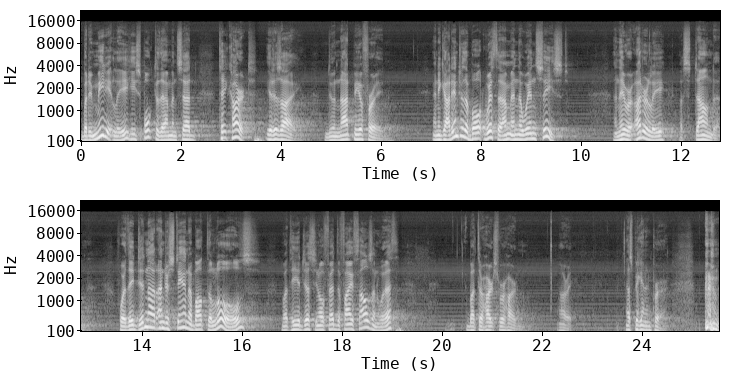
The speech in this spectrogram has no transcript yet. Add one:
But immediately he spoke to them and said, Take heart, it is I. Do not be afraid. And he got into the boat with them, and the wind ceased. And they were utterly astounded for they did not understand about the loaves, what he had just, you know, fed the 5,000 with, but their hearts were hardened. All right. Let's begin in prayer.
